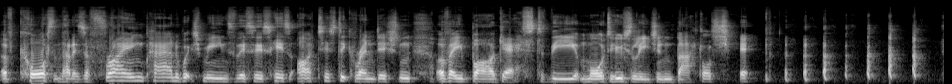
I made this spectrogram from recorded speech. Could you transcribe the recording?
Of course, that is a frying pan, which means this is his artistic rendition of a Barghest, the Mordu's Legion battleship.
